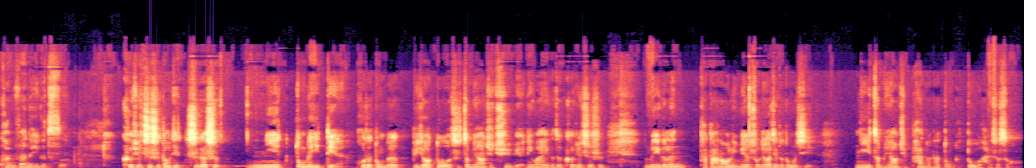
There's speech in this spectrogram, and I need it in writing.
宽泛的一个词，科学知识到底指的是你懂得一点或者懂得比较多是怎么样去区别？另外一个，这个科学知识，每个人他大脑里面所了解的东西，你怎么样去判断他懂得多还是少？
